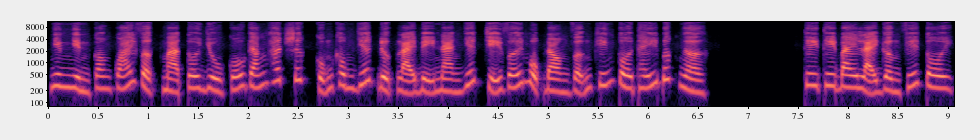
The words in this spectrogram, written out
nhưng nhìn con quái vật mà tôi dù cố gắng hết sức cũng không giết được lại bị nàng giết chỉ với một đòn vẫn khiến tôi thấy bất ngờ. Thi Thi bay lại gần phía tôi,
